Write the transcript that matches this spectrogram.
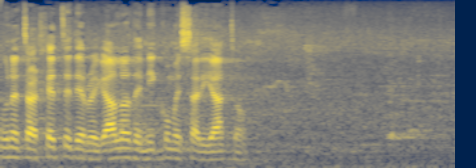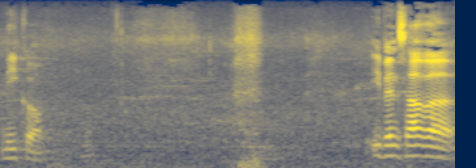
una tarjeta de regalo de mi comisariato. Nico. Y pensaba,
